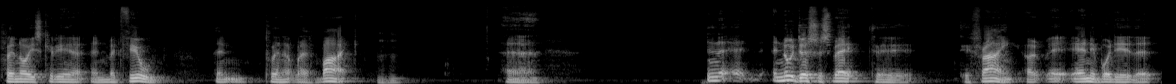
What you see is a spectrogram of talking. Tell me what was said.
playing all his career in midfield than playing at left back. Mm-hmm. Uh, and, and no disrespect to to Frank or anybody that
